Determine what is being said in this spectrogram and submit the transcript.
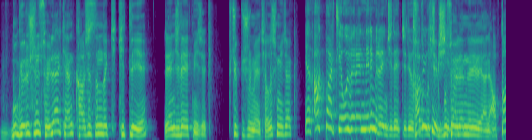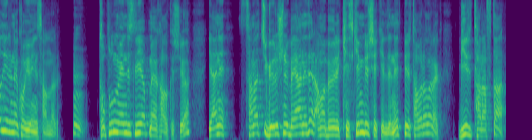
Bu görüşünü söylerken karşısındaki kitleyi rencide etmeyecek. Küçük düşürmeye çalışmayacak. Yani AK Parti'ye oy verenleri mi rencide etti diyorsunuz Tabii bu ki bu çıkışıyla? söylemleriyle yani aptal yerine koyuyor insanları. Toplum mühendisliği yapmaya kalkışıyor. Yani sanatçı görüşünü beyan eder ama böyle keskin bir şekilde net bir tavır alarak bir tarafta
